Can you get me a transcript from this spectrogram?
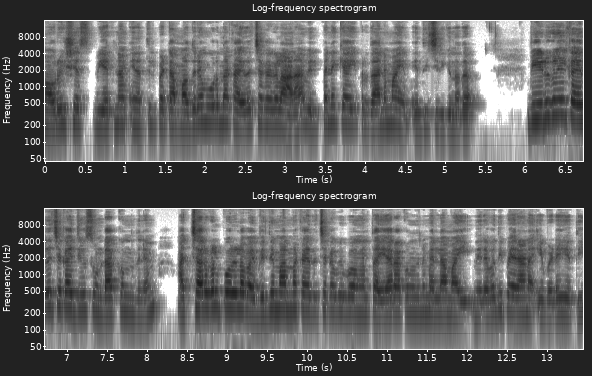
മൗറീഷ്യസ് വിയറ്റ്നാം ഇനത്തിൽപ്പെട്ട മധുരമൂർന്ന കൈതച്ചക്കകളാണ് വിൽപ്പനയ്ക്കായി പ്രധാനമായും എത്തിച്ചിരിക്കുന്നത്. വീടുകളിൽ കൈതച്ചക്ക ജ്യൂസ് ഉണ്ടാക്കുന്നതിനും അച്ചാറുകൾ പോലുള്ള വൈവിധ്യമാർന്ന കൈതച്ചക്ക വിഭവങ്ങൾ തയ്യാറാക്കുന്നതിനുമെല്ലാമായി നിരവധി പേരാണ് ഇവിടെ എത്തി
